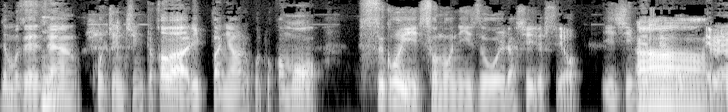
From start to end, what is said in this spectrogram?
でも全然おちんちんとかは立派にある子とかも、すごいそのニーズ多いらしいですよ。いじめて掘って。る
